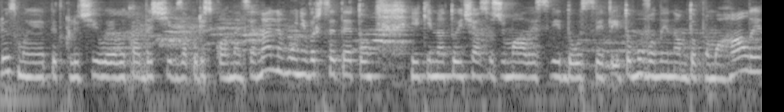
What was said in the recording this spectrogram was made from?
Плюс ми підключили викладачів Запорізького національного університету, які на той час уже мали свій досвід, і тому вони нам допомагали.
